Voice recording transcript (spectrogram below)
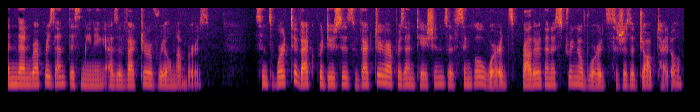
and then represent this meaning as a vector of real numbers. Since Word2vec produces vector representations of single words rather than a string of words such as a job title,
